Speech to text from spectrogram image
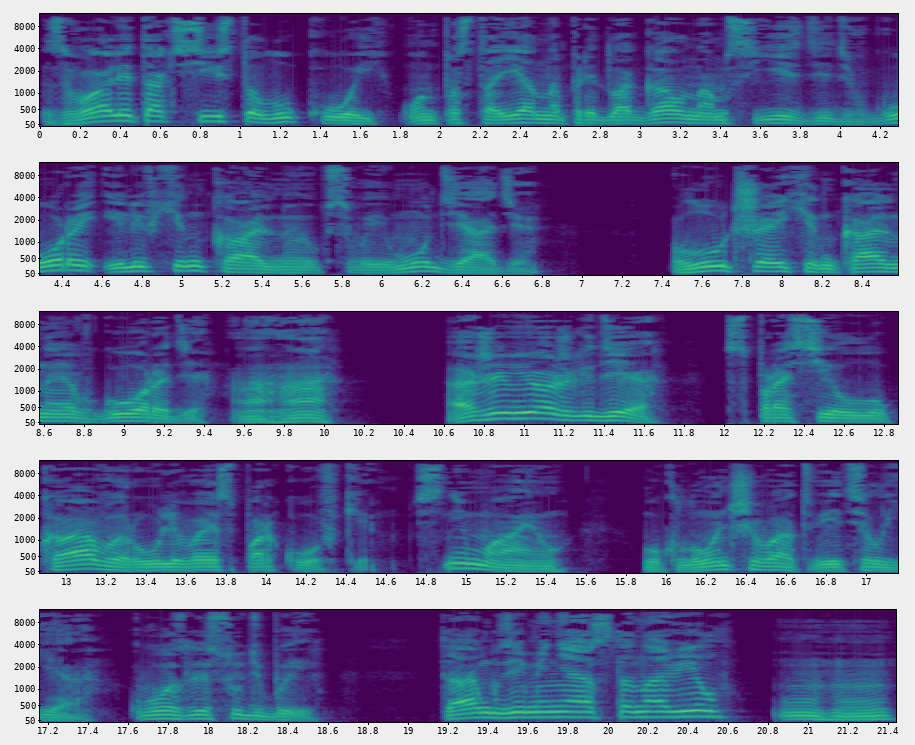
Звали таксиста Лукой, он постоянно предлагал нам съездить в горы или в Хинкальную к своему дяде. «Лучшая хинкальная в городе, ага. А живешь где?» — спросил Лука, выруливая с парковки. «Снимаю», — уклончиво ответил я. «Возле судьбы». «Там, где меня остановил?» «Угу».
